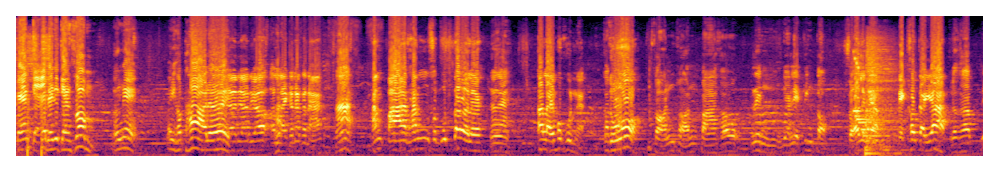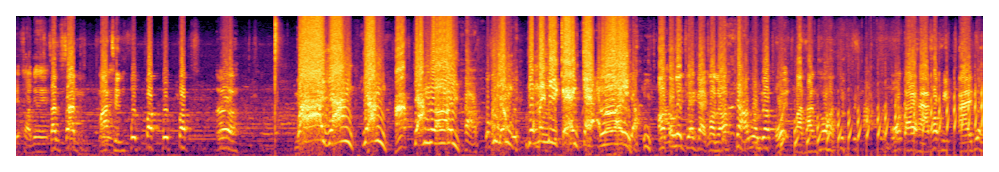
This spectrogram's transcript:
แกงแกะอะไรนี่แกงส้มเออนี่ไม่เขาท่าเลยเดี๋ยวเดี๋ยวเดี๋ยวอะไรกันนักกันหนาฮะทั้งปลาทั้งสกูตเตอร์เลย ยังไง อะไรพวกคุณเนี่ยก็ดู สอนสอนปลาเขาเล่นเดี๋ยวเล่นติ้งตอก สอนอะไรเนี่ยเด็กเข้าใจยาก แล้วครับเล่นสอนยังไงสั้นๆ มาถึงปุ๊บปั๊บปุ๊บปั๊บเออว้ายังยังฮะยังเลยยังยังไม่มีแกงแกะเลยเอาต้องเล่นแกงไก่ก่อนเหรอถามคนครับโอ้ยมาทานทอดโอ้ตายหาเข้าผิดอายด้วย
